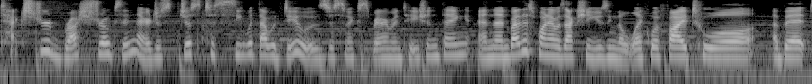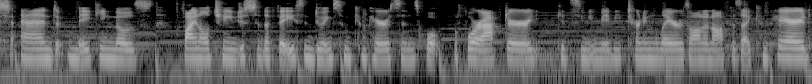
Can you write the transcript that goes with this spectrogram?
textured brush strokes in there just just to see what that would do. It was just an experimentation thing. And then by this point I was actually using the liquify tool a bit and making those final changes to the face and doing some comparisons before after. You could see me maybe turning layers on and off as I compared.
